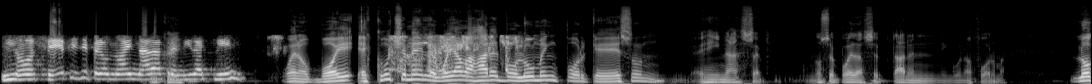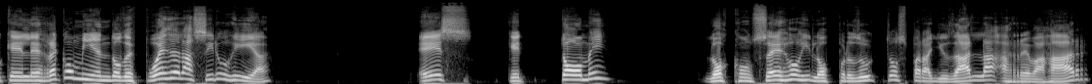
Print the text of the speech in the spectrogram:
No sé, fíjese, pero no hay nada prendido aquí. Bueno, voy, escúcheme, le voy a bajar el volumen porque eso es inaceptable, no se puede aceptar en ninguna forma. Lo que les recomiendo después de la cirugía es que tome los consejos y los productos para ayudarla a rebajar,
